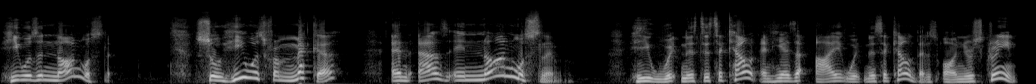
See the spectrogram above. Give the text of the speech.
he was a non Muslim. So he was from Mecca, and as a non Muslim, he witnessed this account and he has an eyewitness account that is on your screen.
